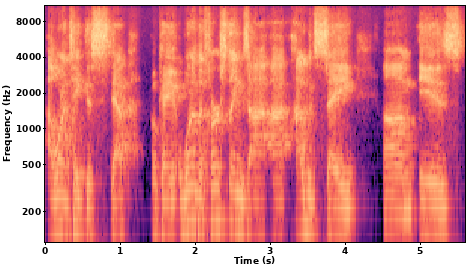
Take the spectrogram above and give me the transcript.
I want to take this step," okay, one of the first things I, I, I would say um, is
